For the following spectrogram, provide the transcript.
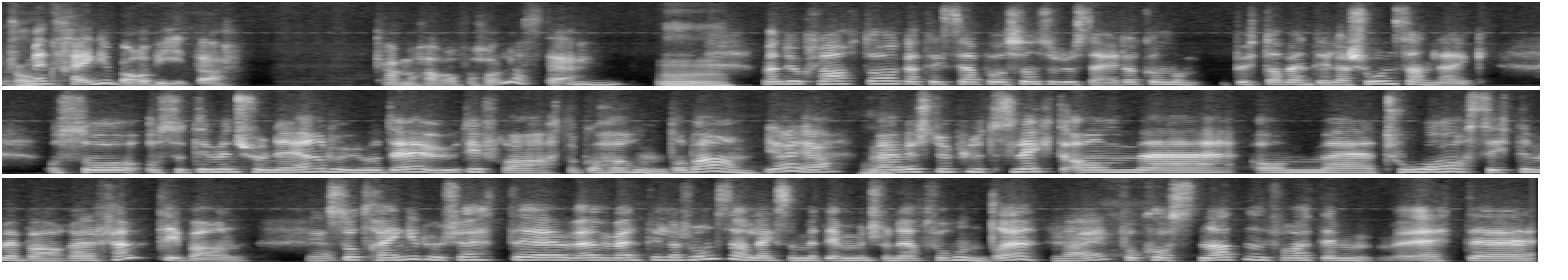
Vi trenger bare å vite hva vi har å forholde oss til. Mm. Men det er jo klart også at jeg ser på, sånn som du sier, dere må bytte ventilasjonsanlegg. Og så, og så dimensjonerer du jo det ut ifra at dere har 100 barn. Ja, ja. Men hvis du plutselig om, eh, om eh, to år sitter med bare 50 barn, Ja. så trenger du ikke et et ventilasjonsanlegg som er dimensjonert for 100. Nei. For kostnaden for et, et, eh,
